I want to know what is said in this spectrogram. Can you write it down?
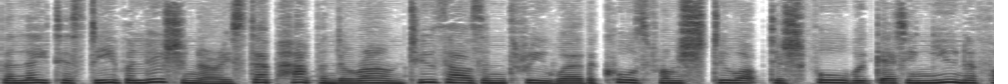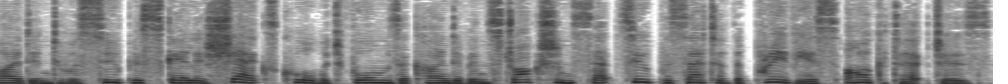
The latest evolutionary step happened around 2003 where the cores from SH2 up to SH4 were getting unified into a superscalar SH-X core which forms a kind of instruction set superset of the previous architectures.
